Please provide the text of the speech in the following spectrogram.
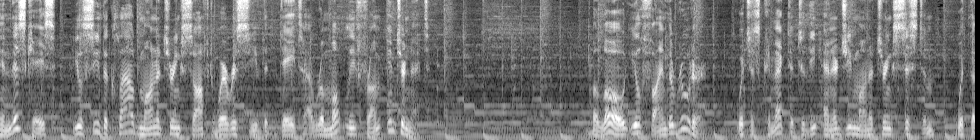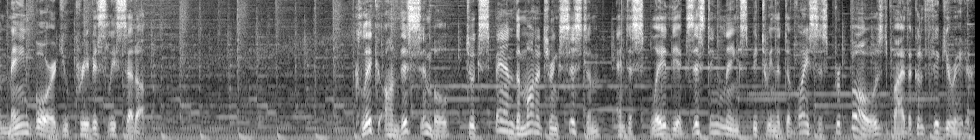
In this case, you'll see the cloud monitoring software receive the data remotely from Internet. Below, you'll find the router, which is connected to the energy monitoring system with the main board you previously set up. Click on this symbol to expand the monitoring system and display the existing links between the devices proposed by the configurator.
